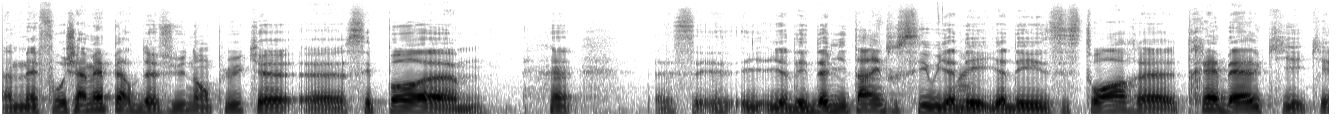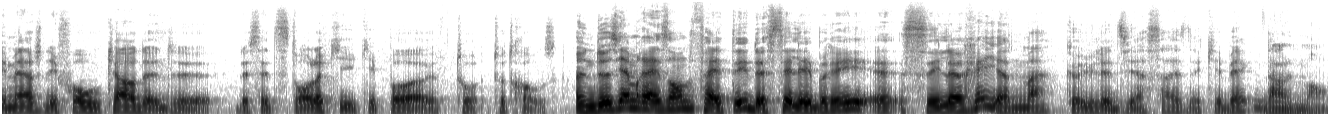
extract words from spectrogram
euh, mais il ne faut jamais perdre de vue non plus que c'est pas... il y a des demi-teintes aussi, où il y a, des, il y a des, histoires très belles qui, qui, émergent des fois au cœur de de cette histoire-là qui n'est pas euh, toute rose. Une deuxième raison de fêter, de célébrer, euh, c'est le rayonnement qu'a eu le diocèse de Québec dans le monde.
